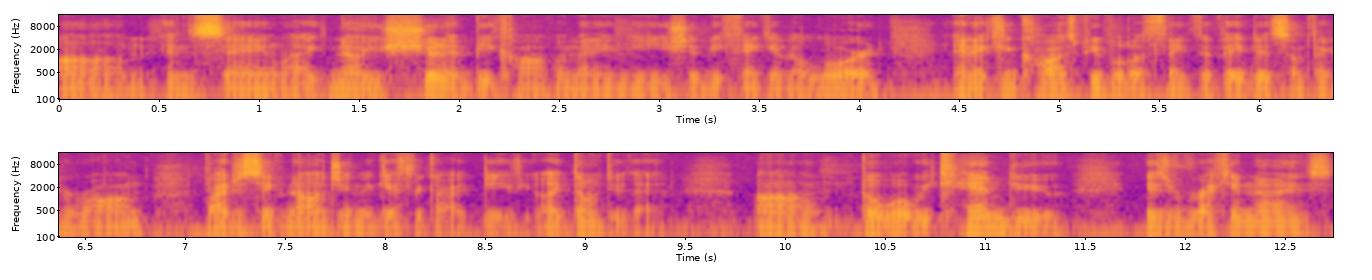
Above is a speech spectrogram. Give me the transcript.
um, and saying like, no, you shouldn't be complimenting me. You should be thanking the Lord, and it can cause people to think that they did something wrong by just acknowledging the gift that God gave you. Like, don't do that. Um, but what we can do is recognize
